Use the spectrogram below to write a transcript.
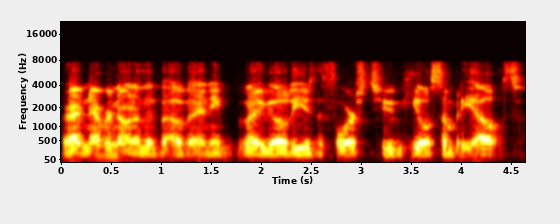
but I've never known of, the, of anybody be able to use the Force to heal somebody else.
